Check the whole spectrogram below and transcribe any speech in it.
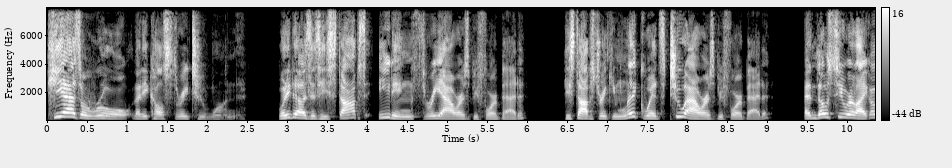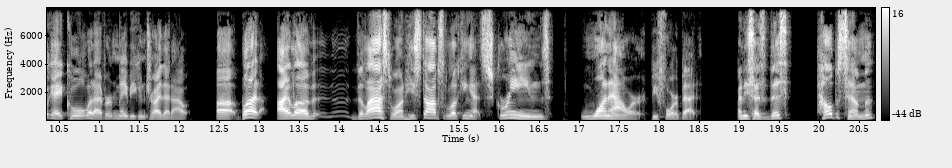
He has a rule that he calls 321. What he does is he stops eating three hours before bed. He stops drinking liquids two hours before bed. And those two are like, okay, cool, whatever. Maybe you can try that out. Uh, but I love the last one, he stops looking at screens one hour before bed. And he says this helps him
